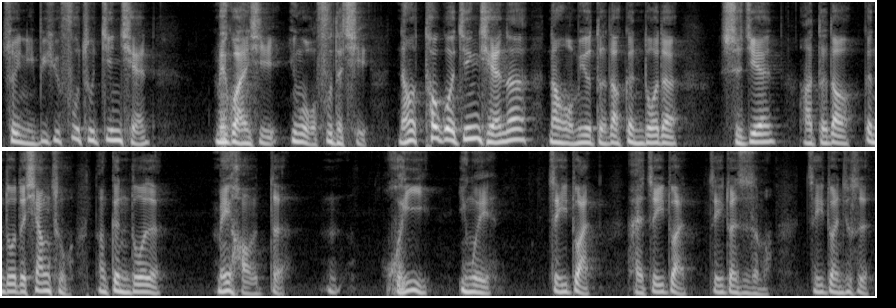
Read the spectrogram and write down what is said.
所以你必须付出金钱，没关系，因为我付得起。然后透过金钱呢，那我们又得到更多的时间啊，得到更多的相处，那更多的美好的嗯回忆。因为这一段，哎，这一段，这一段是什么？这一段就是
